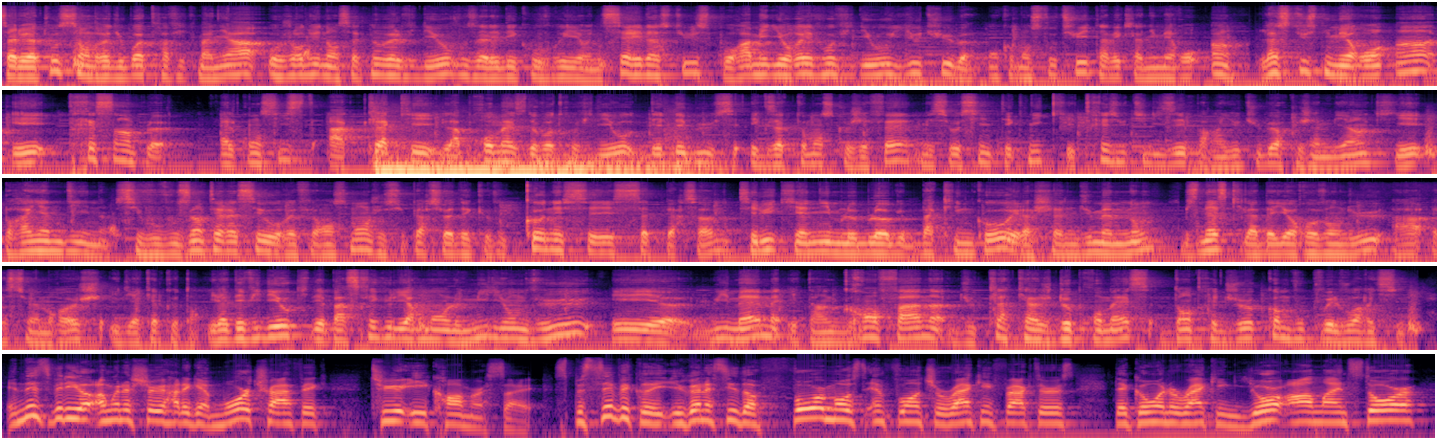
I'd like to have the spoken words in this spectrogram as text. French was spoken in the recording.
Salut à tous, c'est André Dubois de Traffic Mania. Aujourd'hui dans cette nouvelle vidéo, vous allez découvrir une série d'astuces pour améliorer vos vidéos YouTube. On commence tout de suite avec la numéro 1. L'astuce numéro 1 est très simple elle consiste à claquer la promesse de votre vidéo dès le début. C'est exactement ce que j'ai fait, mais c'est aussi une technique qui est très utilisée par un YouTuber que j'aime bien, qui est Brian Dean. Si vous vous intéressez au référencement, je suis persuadé que vous connaissez cette personne. C'est lui qui anime le blog Backlinko et la chaîne du même nom, business qu'il a d'ailleurs revendu à SEMrush il y a quelques temps. Il a des vidéos qui dépassent régulièrement le million de vues et euh, lui-même est un grand fan du claquage de promesses d'entrée de jeu comme vous pouvez le voir ici. In this video, I'm going to show you how to get more traffic to your e-commerce site. Specifically, you're gonna see the four most influential ranking factors that go into ranking your online store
